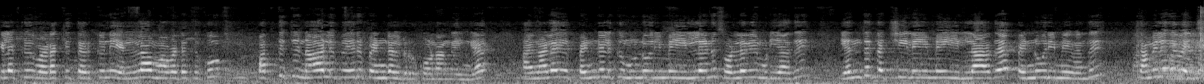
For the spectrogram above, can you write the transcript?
கிழக்கு வடக்கு தெற்குன்னு எல்லா மாவட்டத்துக்கும் பத்துக்கு நாலு பேர் பெண்கள் இருக்கோம் நாங்க இங்க. அதனால பெண்களுக்கு முன்னுரிமை இல்லைன்னு சொல்லவே முடியாது. எந்த கட்சியிலையுமே இல்லாத பெண் உரிமை வந்து தமிழக வெற்றி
